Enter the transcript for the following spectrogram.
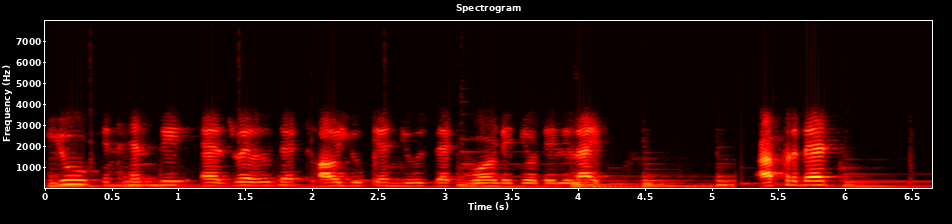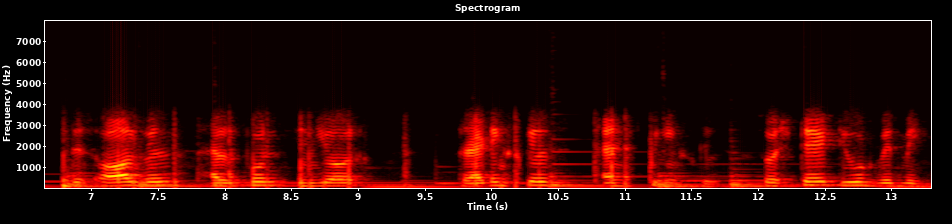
you in Hindi as well that how you can use that word in your daily life. After that, this all will helpful in your writing skills and speaking skills. So stay tuned with me.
